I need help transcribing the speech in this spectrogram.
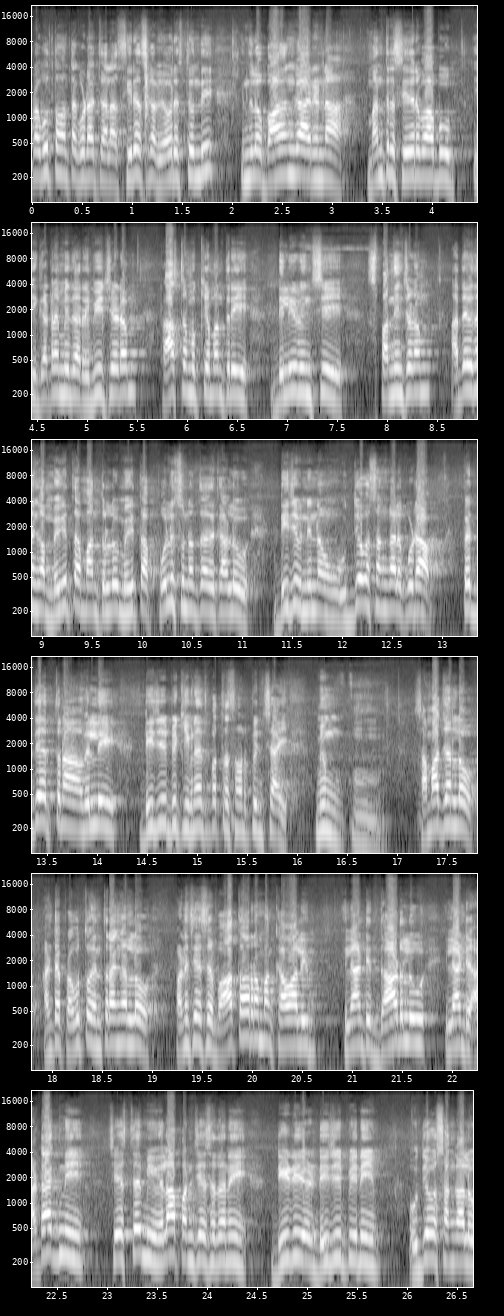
ప్రభుత్వం అంతా కూడా చాలా సీరియస్గా వ్యవహరిస్తుంది. ఇందులో భాగంగా నిన్న మంత్రి శ్రీధర్బాబు ఈ ఘటన మీద రివ్యూ చేయడం రాష్ట్ర ముఖ్యమంత్రి ఢిల్లీ నుంచి స్పందించడం అదేవిధంగా మిగతా మంత్రులు మిగతా పోలీసు ఉన్నతాధికారులు డీజీపీ నిన్న ఉద్యోగ సంఘాలు కూడా పెద్ద ఎత్తున వెళ్ళి డీజీపీకి వినతి పత్రం సమర్పించాయి. మేము సమాజంలో అంటే ప్రభుత్వ యంత్రాంగంలో పనిచేసే వాతావరణం మాకు కావాలి. ఇలాంటి దాడులు ఇలాంటి అటాక్ని చేస్తే మేము ఎలా పనిచేసేదని డీడీ డీజీపీని ఉద్యోగ సంఘాలు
